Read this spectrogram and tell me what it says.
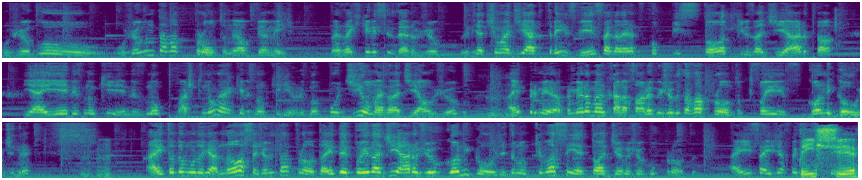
o jogo. O jogo não tava pronto, né, obviamente. Mas aí o que, que eles fizeram? O jogo. Eles já tinham adiado três vezes, a galera ficou pistola porque eles adiaram e tal. E aí eles não queriam. Eles não. Acho que não é que eles não queriam, eles não podiam mais adiar o jogo. Uhum, Aí primeiro, a primeira mancada, falaram que o jogo tava pronto, que foi Gone Gold, né? uhum. Aí todo mundo já, nossa, o jogo tá pronto. Aí depois adiaram o jogo Gone Gold. Então, como assim? Tô adiando o jogo pronto. Aí isso aí já foi. Tem, che...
